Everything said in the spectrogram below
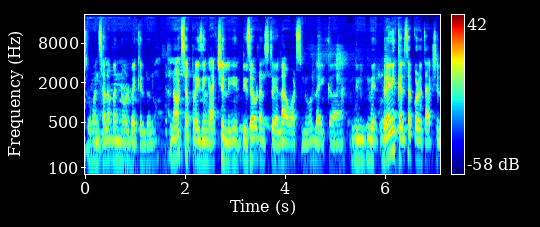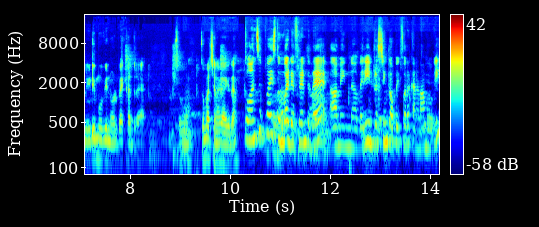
ಸೊ ಒಂದ್ಸಲ ಬಂದು ನೋಡ್ಬೇಕೆಲ್ರು ನಾಟ್ ಸರ್ಪ್ರೈಸಿಂಗ್ ಆ್ಯಕ್ಚುಲಿ ಡಿಸರ್ವ್ಡ್ ಅನಿಸ್ತು ಎಲ್ಲ ಅವಾರ್ಡ್ಸ್ನು ಲೈಕ್ ನಿಮ್ಮ ಬ್ರೈನಿಗೆ ಕೆಲಸ ಕೊಡುತ್ತೆ ಆ್ಯಕ್ಚುಲಿ ಇಡೀ ಮೂವಿ ನೋಡಬೇಕಾದ್ರೆ. ಸೊ ತುಂಬ ಚೆನ್ನಾಗಿದೆ ಕಾನ್ಸೆಪ್ಟ್ ವೈಸ್ ತುಂಬಾ ಡಿಫ್ರೆಂಟ್ ಇದೆ. I mean very interesting topic for a Kannada movie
